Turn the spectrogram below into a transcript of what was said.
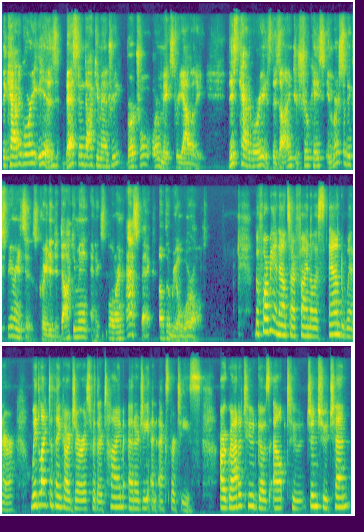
The category is Best in Documentary, Virtual, or Mixed Reality. This category is designed to showcase immersive experiences created to document and explore an aspect of the real world. Before we announce our finalists and winner, we'd like to thank our jurors for their time, energy, and expertise. Our gratitude goes out to Jinshu Chen,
